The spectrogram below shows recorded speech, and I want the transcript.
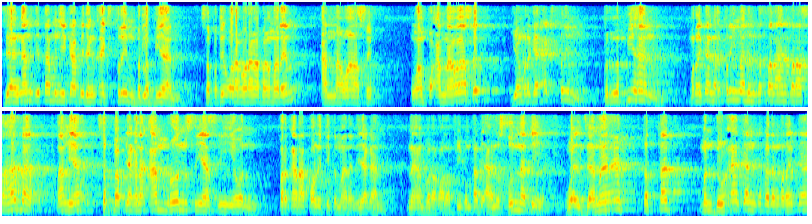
jangan kita menyikapi dengan ekstrim berlebihan. Seperti orang-orang apa kemarin? An-Nawasib Kelompok an-nawasib yang mereka ekstrim, berlebihan. Mereka enggak terima dengan kesalahan para sahabat. Paham ya? Sebabnya karena amrun sia-siun, perkara politik kemarin, ya kan? Nah, barakallahu fikum. Tapi Ahlus Sunnati wal Jamaah tetap mendoakan kepada mereka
